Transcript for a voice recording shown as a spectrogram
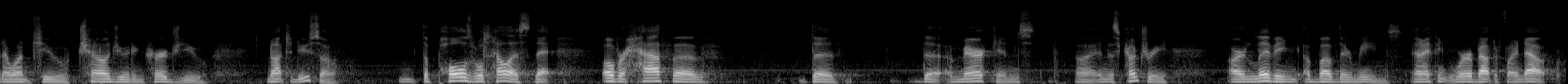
And I want to challenge you and encourage you not to do so. The polls will tell us that over half of the, the Americans uh, in this country are living above their means. And I think we're about to find out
